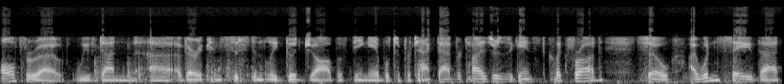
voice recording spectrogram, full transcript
all throughout we've done uh, a very consistently good job of being able to protect advertisers against click fraud. So I wouldn't say that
